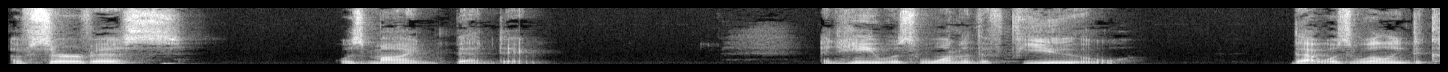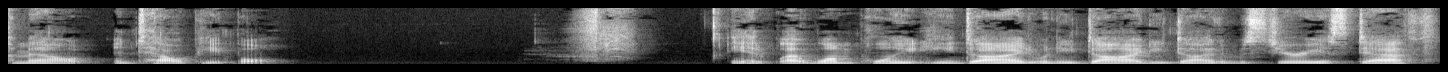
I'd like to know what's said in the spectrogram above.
of service was mind bending. And he was one of the few that was willing to come out and tell people. At one point, he died. When he died, he died a mysterious death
